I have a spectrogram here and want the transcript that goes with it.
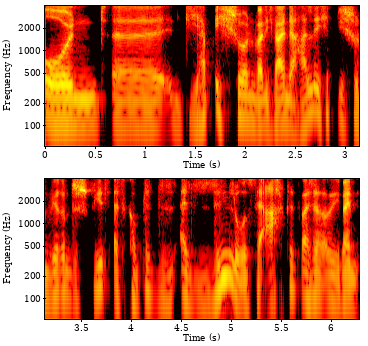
und äh, die habe ich schon, weil ich war in der Halle, ich habe die schon während des Spiels als komplett als sinnlos erachtet, weil ich das, also ich meine,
